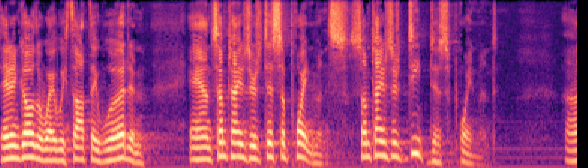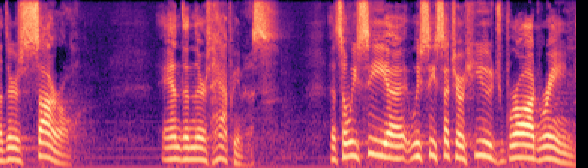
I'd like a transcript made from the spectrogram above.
They didn't go the way we thought they would, and, and sometimes there's disappointments. Sometimes there's deep disappointment uh, there's sorrow, and then there's happiness. And so we see, uh, we see such a huge, broad range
